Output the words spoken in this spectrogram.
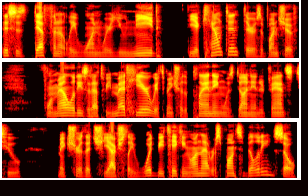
This is definitely one where you need the accountant. There's a bunch of formalities that have to be met here. We have to make sure the planning was done in advance to make sure that she actually would be taking on that responsibility. So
